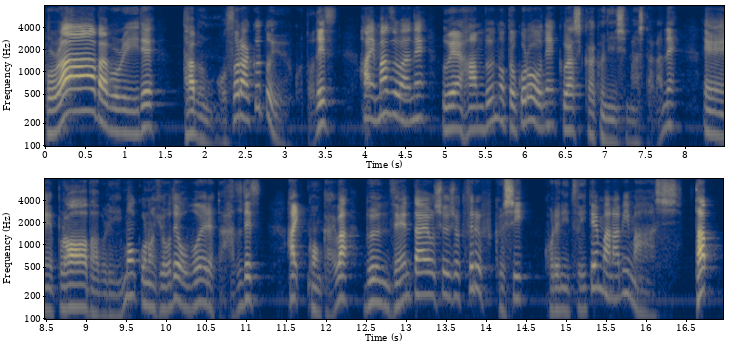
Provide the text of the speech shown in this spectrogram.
probably で多分おそらくということです。はい、まずはね上半分のところをね詳しく確認しましたがね、えー、probably もこの表で覚えれたはずです。はい、今回は文全体を修飾する副詞これについて学びました。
